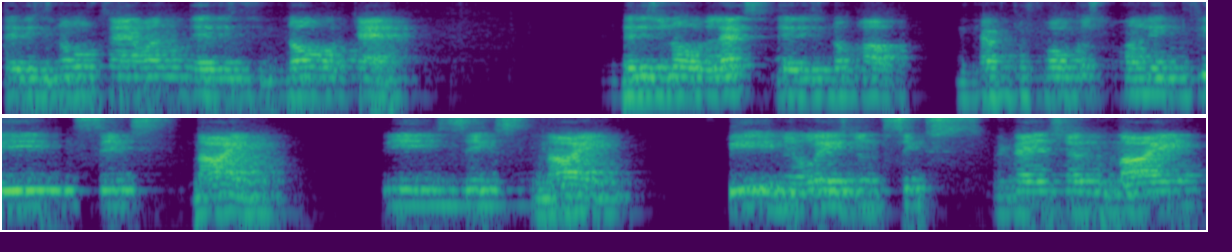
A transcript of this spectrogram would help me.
there is no 7 there is no 10 there is no less there is no up you have to focus only 3 6 9 3 6 9 3 inhalation 6 retention 9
